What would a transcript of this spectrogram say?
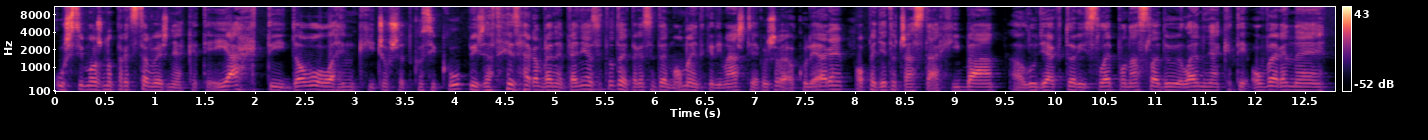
Už si možno predstavuješ nejaké tie jachty, dovolenky, čo všetko si kúpiš za tie zarobené peniaze. Toto je presne ten moment, kedy máš tie ružové okuliare. Opäť je to častá chyba. Ľudia, ktorí slepo nasledujú len nejaké tie overené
